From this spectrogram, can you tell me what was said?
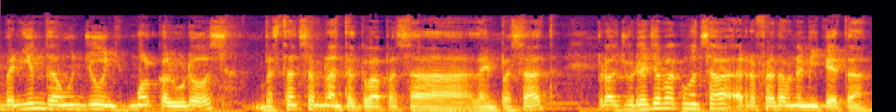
Veníem d'un juny molt calorós, bastant semblant al que va passar l'any passat, però el juliol ja va començar a refredar una miqueta.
